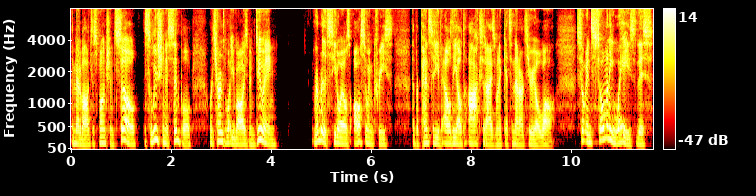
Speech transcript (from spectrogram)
and metabolic dysfunction. So the solution is simple return to what you've always been doing. Remember that seed oils also increase the propensity of LDL to oxidize when it gets in that arterial wall. So, in so many ways, this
